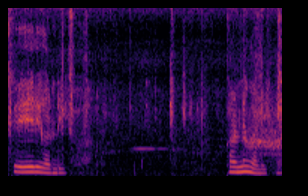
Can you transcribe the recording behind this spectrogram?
പേര് കണ്ടിക്കുക കണ്ണും കണ്ടിക്കുക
